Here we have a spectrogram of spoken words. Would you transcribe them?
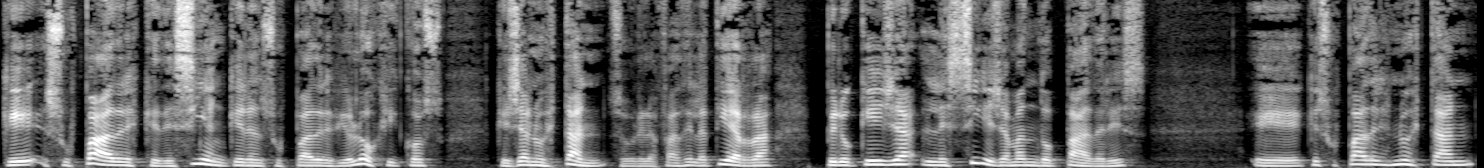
que sus padres, que decían que eran sus padres biológicos, que ya no están sobre la faz de la tierra, pero que ella les sigue llamando padres, eh, que sus padres no están,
